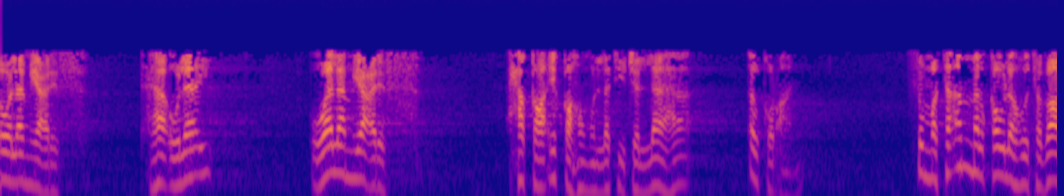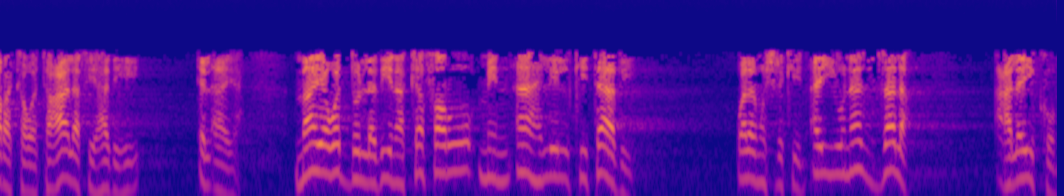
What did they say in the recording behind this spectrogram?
ولم يعرف هؤلاء ولم يعرف حقائقهم التي جلاها القرآن. ثم تأمل قوله تبارك وتعالى في هذه الآية ما يود الذين كفروا من أهل الكتاب ولا المشركين. أن ينزل عليكم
